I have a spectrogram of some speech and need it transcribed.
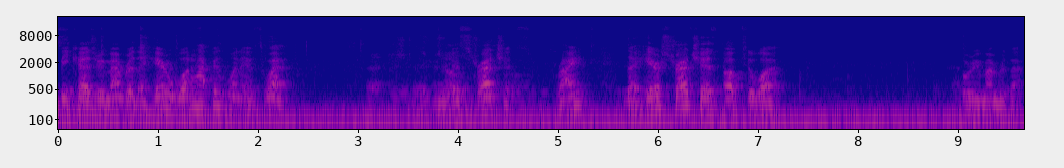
Because remember, the hair, what happens when it's wet? No. It stretches, right? The hair stretches up to what? Who remembers that?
